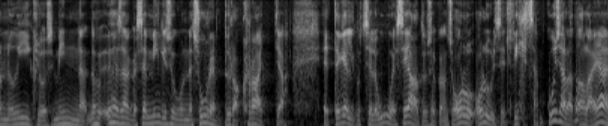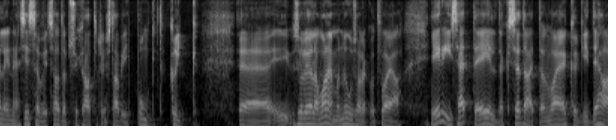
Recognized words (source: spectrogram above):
on õiglus minna, noh, ühesõnaga see on mingisugune suurem bürokraatia. et tegelikult selle uue seadusega on see oluliselt lihtsam, kui sa oled alaealine, siis sa võid saada psühhiaatrilist abi, punkt, kõik. Eh, sul ei ole vanema nõusolekut vaja. erisäte eeldaks seda, et on vaja ikkagi teha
